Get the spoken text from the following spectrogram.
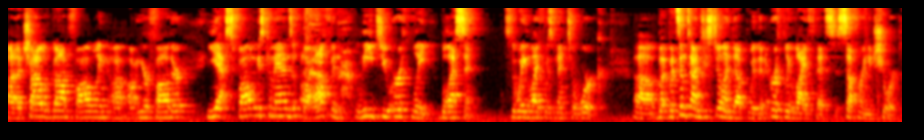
a child of God following uh, uh your father. Yes, following his commands uh, often lead to earthly blessing. It's the way life was meant to work. Uh, but, but sometimes you still end up with an earthly life that's suffering and short.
